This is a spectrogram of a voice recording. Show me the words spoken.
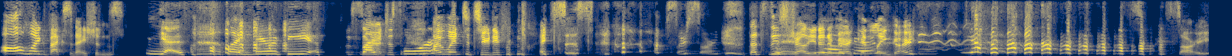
Oh, like vaccinations. Yes. like there would be I'm sorry, like I just four- I went to two different places. I'm so sorry. That's the Australian and American okay. lingo. sorry.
